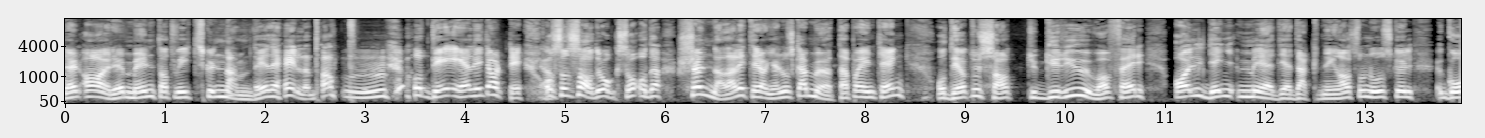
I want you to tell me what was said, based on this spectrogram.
der Are mente at vi ikke skulle nevne det i det hele tatt. Og det er litt artig. Og så sa du også, og da skjønner jeg deg litt, rann, nå skal jeg møte deg på en ting, og det at du sa at du gruva for all den mediedekninga som nå skulle gå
